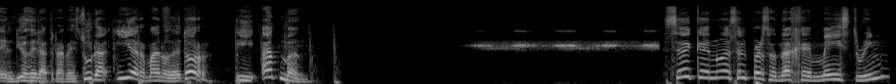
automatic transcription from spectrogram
el dios de la travesura y hermano de Thor, y Ant-Man. Sé que no es el personaje mainstream.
